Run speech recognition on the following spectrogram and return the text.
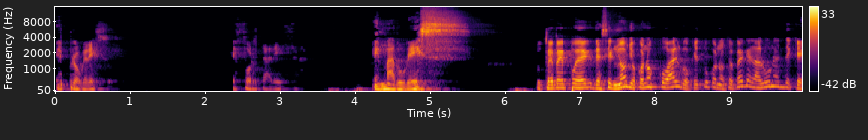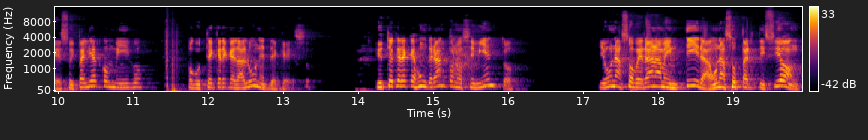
es progreso, es fortaleza, es madurez. Usted puede decir, no, yo conozco algo que tú conoces, pero que la luna es de queso y pelear conmigo porque usted cree que la luna es de queso. Y usted cree que es un gran conocimiento y una soberana mentira, una superstición,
